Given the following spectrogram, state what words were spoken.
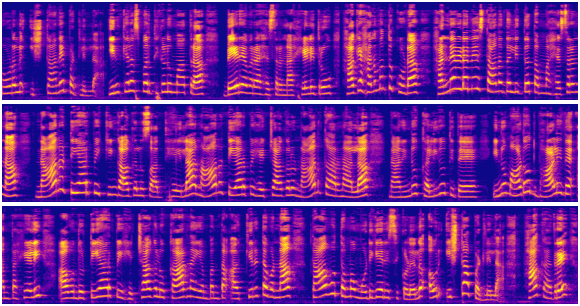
ನೋಡಲು ಇಷ್ಟಾನೇ ಪಡ್ಲಿಲ್ಲ. ಇನ್ ಕೆಲ ಸ್ಪರ್ಧಿಗಳು ಮಾತ್ರ ಬೇರೆಯವರ ಹೆಸರನ್ನ ಹೇಳಿದ್ರು. ಹಾಗೆ ಹನುಮಂತ ಕೂಡ ಹನ್ನೆರಡನೇ ಸ್ಥಾನದಲ್ಲಿದ್ದ ತಮ್ಮ ಹೆಸರನ್ನ ನಾನು ಟಿಆರ್ಪಿ ಕಿಂಗ್ ಆಗಲು ಸಾಧ್ಯ ಇಲ್ಲ, ನಾನು ಟಿಆರ್ಪಿ ಹೆಚ್ಚಾಗಲು ನಾನು ಕಾರಣ ಅಲ್ಲ, ನಾನಿನ್ನೂ ಕಲಿಯುತ್ತಿದೆ ಇನ್ನು ಮಾಡೋದು ಭಾಳಿದೆ ಅಂತ ಹೇಳಿ ಆ ಒಂದು ಟಿಆರ್ಪಿ ಹೆಚ್ಚಾಗಲು ಕಾರಣ ಎಂಬಂತ ಆ ಕಿರೀಟವನ್ನ ತಾವು ತಮ್ಮ ಮುಡಿಗೇರಿಸಿಕೊಳ್ಳಲು ಅವರು ಇಷ್ಟಪಡಲಿಲ್ಲ. ಹಾಗಾದ್ರೆ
